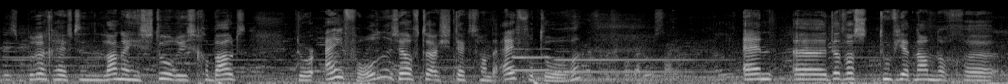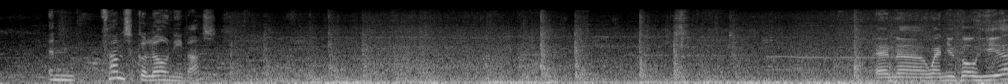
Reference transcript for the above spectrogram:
Deze brug heeft een lange historie, is gebouwd door Eiffel, dezelfde architect van de Eiffeltoren. En eh, dat was toen Vietnam nog eh, een Franse kolonie was. And uh, when you go here,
